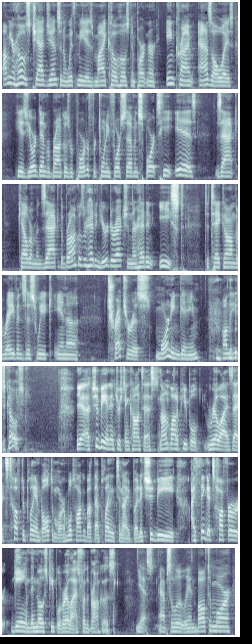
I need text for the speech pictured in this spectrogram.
I'm your host, Chad Jensen, and with me is my co host and partner in crime, as always. He is your Denver Broncos reporter for 24 7 Sports. He is Zack Kelberman. Zack, the Broncos are headed your direction. They're heading east to take on the Ravens this week in a treacherous morning game on the East Coast. Yeah, it should be an interesting contest. Not a lot of people realize that it's tough to play in Baltimore. We'll talk about that plenty tonight, but it should be, I think, a tougher game than most people realize for the Broncos. Yes, absolutely. In Baltimore,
